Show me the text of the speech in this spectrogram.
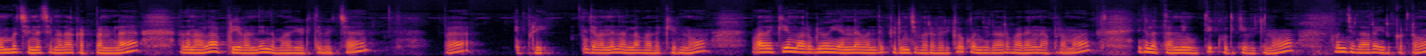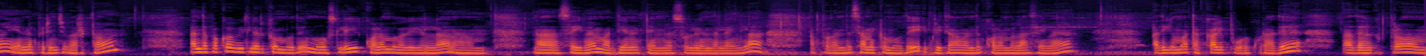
ரொம்ப சின்ன சின்னதாக கட் பண்ணல. அதனால் அப்படியே வந்து இந்த மாதிரி எடுத்து வச்சேன். இப்போ இப்படி இதை வந்து நல்லா வதக்கிடணும். வதக்கி மறுபடியும் எண்ணெய் வந்து பிரிஞ்சு வர வரைக்கும் கொஞ்சம் நேரம் வதங்கின அப்புறமா இதில் தண்ணி ஊற்றி கொதிக்க வைக்கணும். கொஞ்சம் நேரம் இருக்கட்டும். எண்ணெய் பிரிஞ்சு வரட்டும். அந்த பக்கம் வீட்டில் இருக்கும்போது மோஸ்ட்லி குழம்பு வகைகள்லாம் நான் நான் செய்வேன். மத்தியான டைமில் சொல்லியிருந்தேன் இல்லைங்களா? அப்போ வந்து சமைக்கும் போது இப்படி தான் வந்து குழம்பெல்லாம் செய்வேன். அதிகமாக தக்காளி போடக்கூடாது. அதுக்கப்புறம்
